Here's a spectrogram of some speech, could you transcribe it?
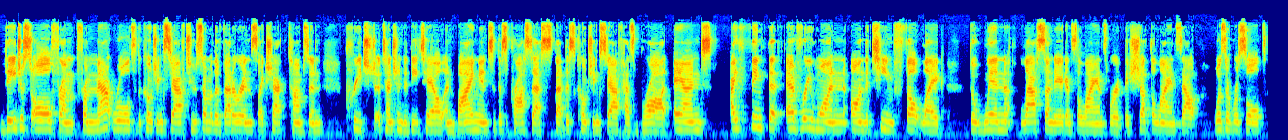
they just all from from Matt Rhule to the coaching staff to some of the veterans like Shaq Thompson preached attention to detail and buying into this process that this coaching staff has brought. And I think that everyone on the team felt like the win last Sunday against the Lions, where they shut the Lions out, was a result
